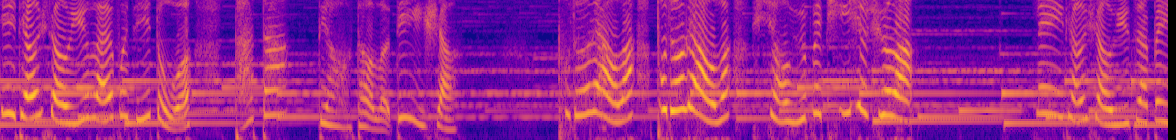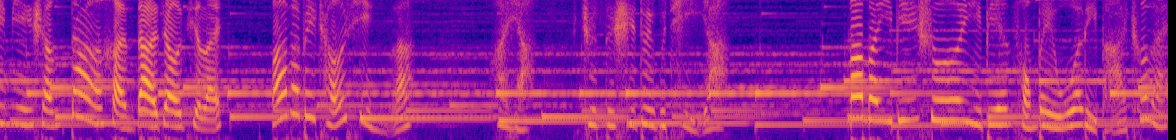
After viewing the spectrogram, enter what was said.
一条小鱼来不及躲，啪嗒。掉到了地上，不得了了，不得了了！小鱼被踢下去了。另一条小鱼在背面上大喊大叫起来，妈妈被吵醒了。哎呀，真的是对不起呀！妈妈一边说，一边从被窝里爬出来，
